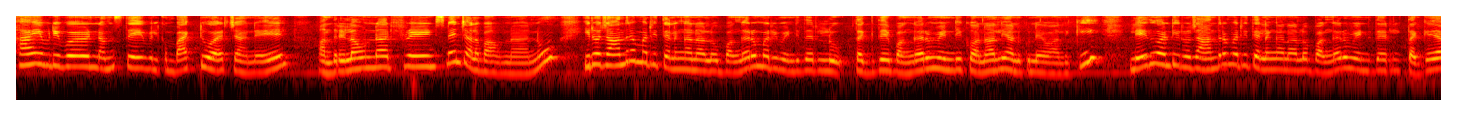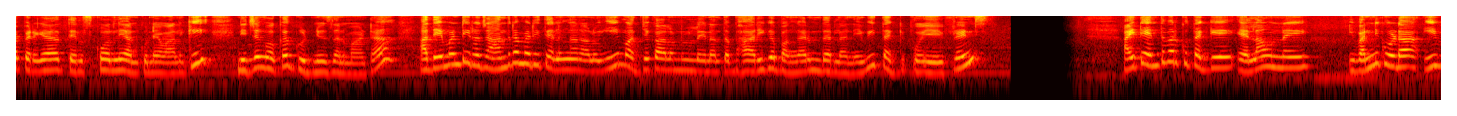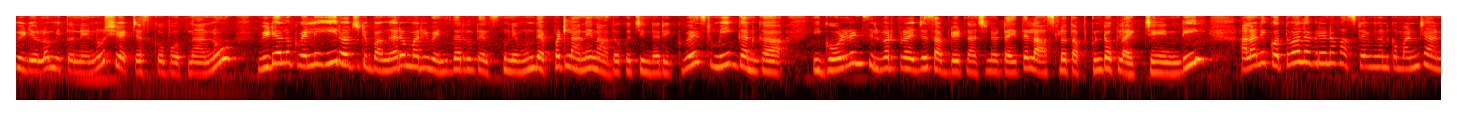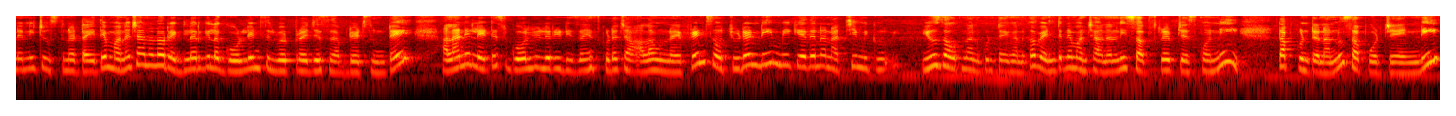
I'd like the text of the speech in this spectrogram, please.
Hi everyone నమస్తే welcome back to our channel అందరు ఎలా ఉన్నారు ఫ్రెండ్స్ నేను చాలా బాగున్నాను. ఈరోజు ఆంధ్ర మరియు తెలంగాణలో బంగారం మరియు వెండి ధరలు తగ్గితే బంగారం వెండి కొనాలి అనుకునే వాళ్ళకి లేదు అంటే ఈరోజు ఆంధ్ర మరియు తెలంగాణలో బంగారం వెండి ధరలు తగ్గాయా పెరిగాయా తెలుసుకోవాలి అనుకునే వాళ్ళకి నిజంగా ఒక గుడ్ న్యూస్ అనమాట అదేమంటే ఈరోజు ఆంధ్ర మరియు తెలంగాణలో ఈ మధ్యకాలంలో లేనంత భారీగా బంగారం ధరలు అనేవి తగ్గిపోయాయి ఫ్రెండ్స్ అయితే ఎంతవరకు తగ్గే ఎలా ఉన్నాయి? ఇవన్నీ కూడా ఈ వీడియోలో మీతో నేను షేర్ చేసుకోబోతున్నాను. వీడియోలోకి వెళ్ళి ఈ రోజుటి బంగారం మరియు వెండి ధరలు తెలుసుకునే ముందు ఎప్పట్లానే నాదొక చిన్న రిక్వెస్ట్. మీకు కనుక ఈ gold and silver prizes update నచ్చినట్టయితే లాస్ట్లో తప్పకుండా ఒక లైక్ చేయండి. అలానే కొత్త వాళ్ళు ఎవరైనా ఫస్ట్ టైం కనుక మన ఛానల్ని చూస్తున్నట్టయితే మన ఛానల్లో రెగ్యులర్గా ఇలా gold and silver prizes updates ఉంటాయి. అలానే లేటెస్ట్ గోల్డ్ జ్యువెలరీ డిజైన్స్ కూడా చాలా ఉన్నాయి ఫ్రెండ్స్ సో చూడండి మీకు ఏదైనా నచ్చి మీకు యూజ్ అవుతుంది అనుకుంటే కనుక వెంటనే మన ఛానల్ని సబ్స్క్రైబ్ చేసుకొని తప్పకుండా నన్ను సపోర్ట్ చేయండి.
